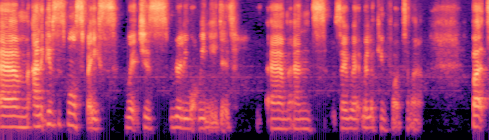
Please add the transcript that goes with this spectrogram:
Um, and it gives us more space, which is really what we needed. Um, and so we're, we're looking forward to that. But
